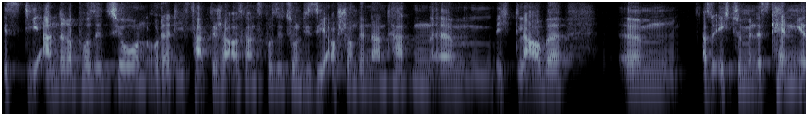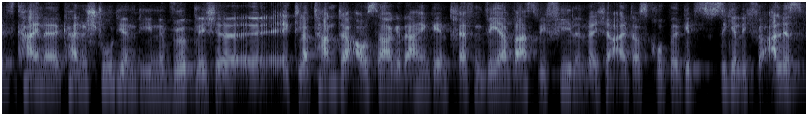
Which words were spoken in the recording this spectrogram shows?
ist die andere Position oder die faktische Ausgangsposition, die Sie auch schon genannt hatten, ähm, ich glaube, ähm, also ich zumindest kenne jetzt keine, keine Studien, die eine wirkliche äh, eklatante Aussage dahingehend treffen, wer was, wie viel, in welcher Altersgruppe, gibt es sicherlich für alles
